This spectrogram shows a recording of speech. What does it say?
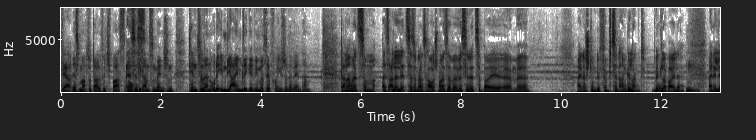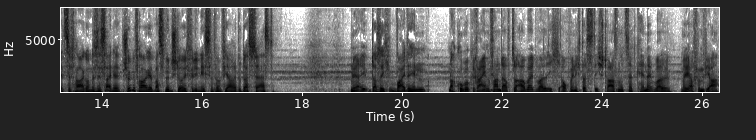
Ja. Es macht total viel Spaß, Es auch die ganzen Menschen kennenzulernen oder eben die Einblicke, wie wir es ja vorhin schon erwähnt haben. Dann haben wir jetzt zum, als allerletztes und als Rauschmeißer, weil wir sind jetzt bei ähm, äh, einer Stunde 15 angelangt mittlerweile. Eine letzte Frage und das ist eine schöne Frage. Was wünscht ihr euch für die nächsten fünf Jahre? Du darfst zuerst. Naja, dass ich weiterhin nach Coburg reinfahren darf zur Arbeit, weil ich, auch wenn ich das, die Straßen jetzt nicht kenne, weil, naja, fünf Jahre.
